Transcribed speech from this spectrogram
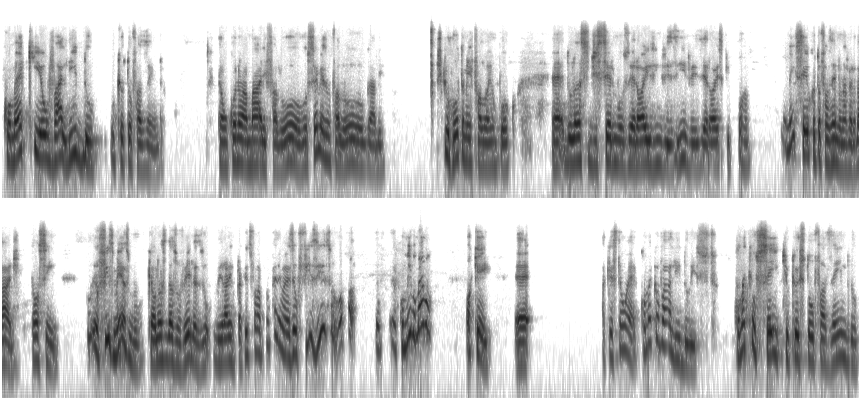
como é que eu valido o que eu estou fazendo. Então, quando a Mari falou, você mesmo falou, Gabi, acho que o Rô também falou aí um pouco é, do lance de sermos heróis invisíveis, heróis que porra, eu nem sei o que eu tô fazendo, na verdade. Então, assim, eu fiz mesmo, que é o lance das ovelhas virarem para Cristo e falar, peraí, mas eu fiz isso? Opa, eu, é comigo mesmo? Ok, é, a questão é, como é que eu valido isso? Como é que eu sei que o que eu estou fazendo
